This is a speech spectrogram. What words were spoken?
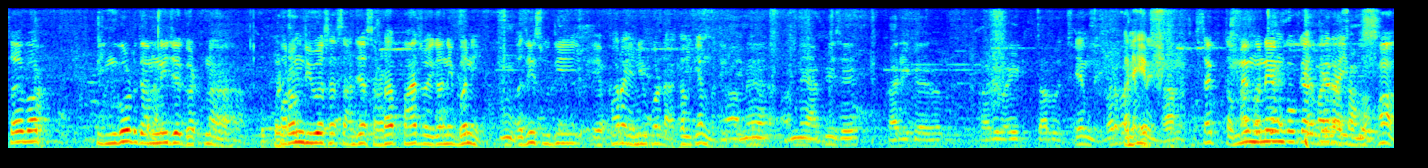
સાહેબ પિંગોટ ગામની જે ઘટના પરમ દિવસે સાંજે સાડા પાંચ વાગ્યાની બની હજી સુધી એફઆરઆઈ એની ઉપર દાખલ કેમ નથી અમે અમને આપી છે કાર્યવાહી ચાલુ છે. એમ નહીં. બરાબર? સાહેબ તમે મને એમ કહો કે અત્યારે હા.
